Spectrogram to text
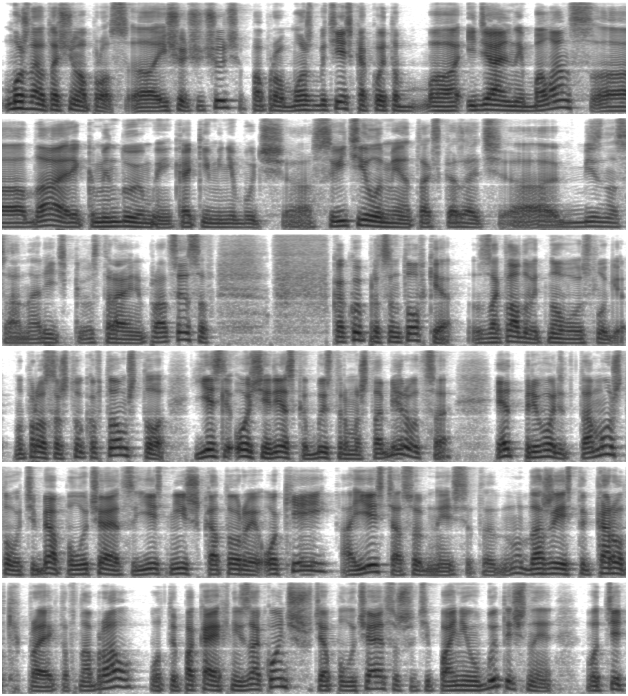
Можно я уточню вопрос э, еще чуть-чуть? Попробуем. Может быть, есть какой-то э, идеальный баланс, э, да, рекомендуемый какими-нибудь светилами, так сказать, бизнеса, аналитики, выстраивания процессов, в какой процентовке закладывать новые услуги. Ну, просто штука в том, что если очень резко, быстро масштабироваться, это приводит к тому, что у тебя, получается, есть ниши, которые окей, а есть, особенно если ты, ну, даже если ты коротких проектов набрал, вот ты пока их не закончишь, у тебя получается, что, типа, они убыточные, вот те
